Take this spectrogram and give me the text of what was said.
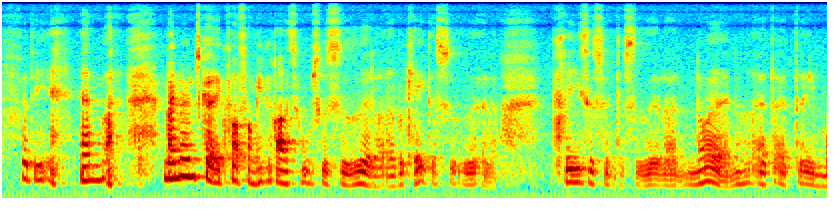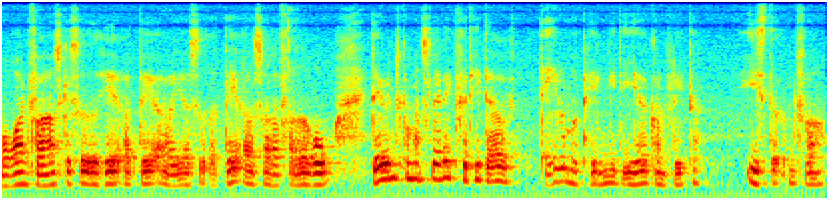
Fordi man, man ønsker ikke fra familieretshusets side, eller advokaters side, eller krisecenters side, eller noget andet, at, at en mor og en far skal sidde her og der, og jeg sidder der, og så er der fred og ro. Det ønsker man slet ikke, fordi der er jo daler med penge i de her konflikter, i stedet for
